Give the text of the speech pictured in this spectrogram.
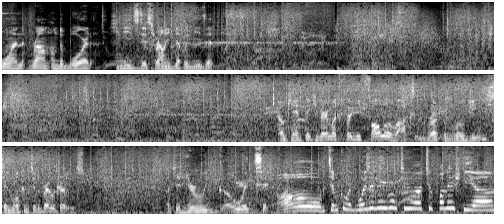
one round on the board. He needs this round, he definitely needs it. Okay, and thank you very much for the follow, Rocks, Ro Rogis, and welcome to the Brojos. Okay, here we go with it. Oh, Timko wasn't able to uh, to punish the uh,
